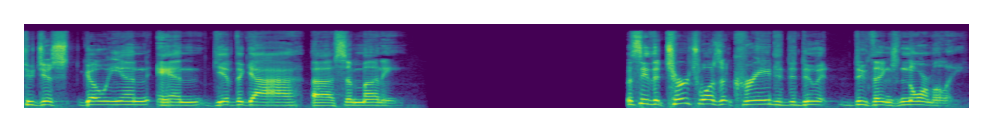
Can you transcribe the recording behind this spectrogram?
to just go in and give the guy uh, some money. But see the church wasn't created to do it do things normally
